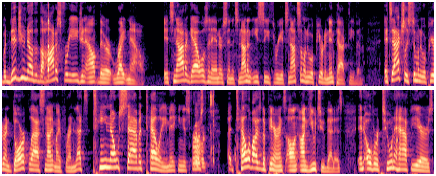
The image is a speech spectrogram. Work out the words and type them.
But did you know that the hottest free agent out there right now? It's not a Gallows and Anderson. It's not an EC3. It's not someone who appeared in Impact even. It's actually someone who appeared on Dark last night, my friend, and that's Tino Sabbatelli making his first uh, televised appearance on, on YouTube, that is, in over two and a half years.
